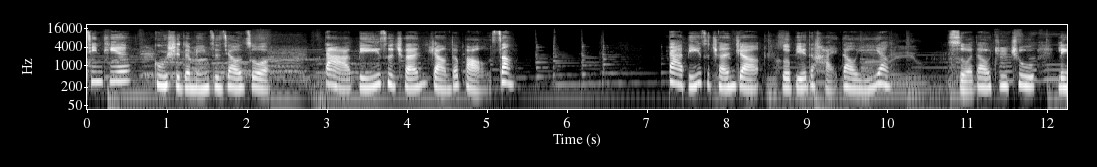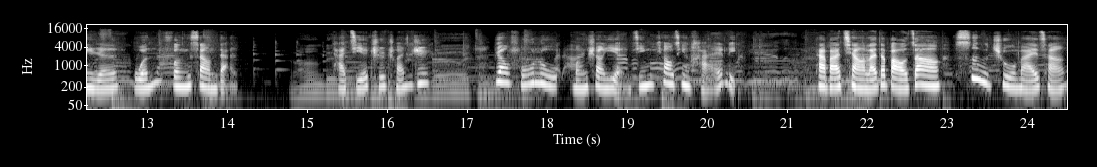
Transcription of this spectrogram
今天故事的名字叫做《大鼻子船长的宝藏》。大鼻子船长和别的海盗一样，所到之处令人闻风丧胆。他劫持船只，让俘虏蒙上眼睛跳进海里。他把抢来的宝藏四处埋藏。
